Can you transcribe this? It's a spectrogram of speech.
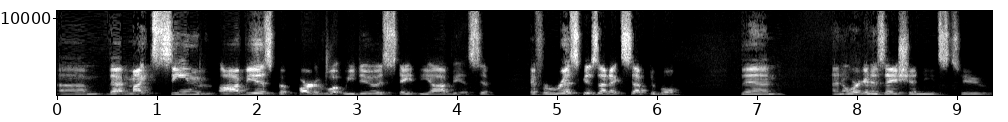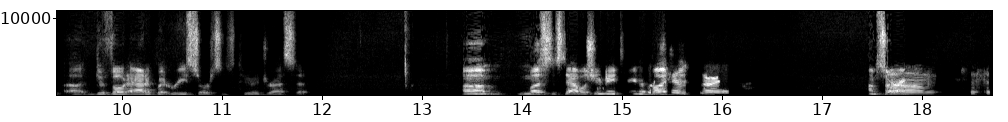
Um, that might seem obvious, but part of what we do is state the obvious. If, if a risk is unacceptable, then an organization needs to uh, devote adequate resources to address it um, must establish and maintain a budget. Sorry. I'm sorry? Um, just, a,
